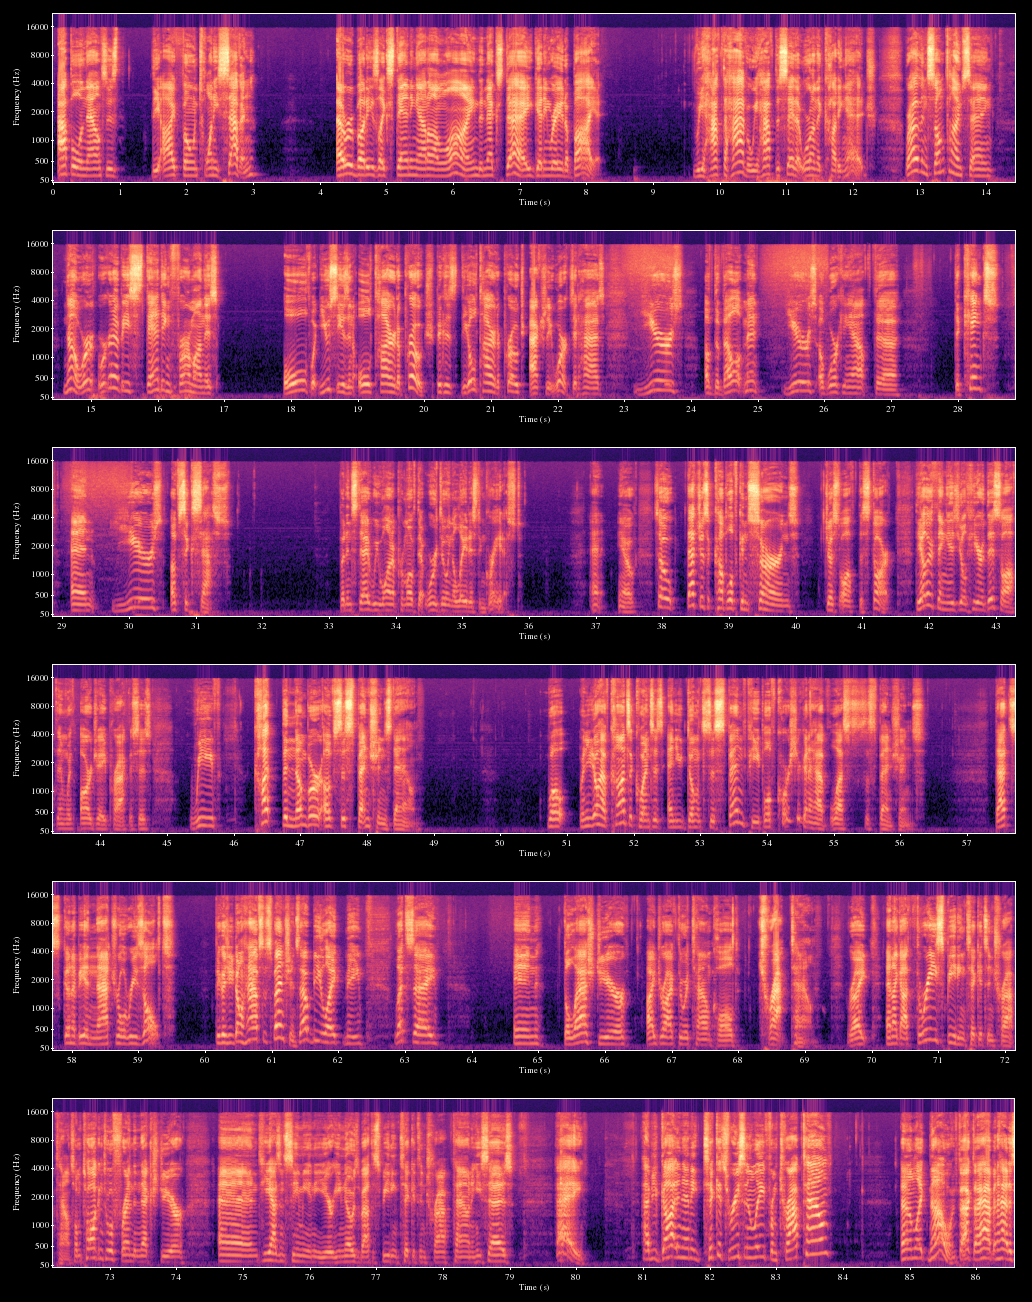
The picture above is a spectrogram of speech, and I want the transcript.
Apple announces the iPhone 27, everybody's like standing out online the next day getting ready to buy it. We have to have it. We have to say that we're on the cutting edge. Rather than sometimes saying, no, we're, we're going to be standing firm on this old, what you see as an old tired approach, because the old tired approach actually works. It has years of development, years of working out the, the kinks, and years of success. But instead, we want to promote that we're doing the latest and greatest. And, you know, so that's just a couple of concerns just off the start. The other thing is you'll hear this often with RJ practices. We've cut the number of suspensions down. Well, when you don't have consequences and you don't suspend people, of course you're going to have less suspensions. That's going to be a natural result because you don't have suspensions. That would be like me, let's say in the last year, I drive through a town called Trap Town, right? And I got three speeding tickets in Trap Town. So I'm talking to a friend the next year and he hasn't seen me in a year. He knows about the speeding tickets in Trap Town, and he says, Hey, have you gotten any tickets recently from Trap Town? And I'm like, No. In fact, I haven't had a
